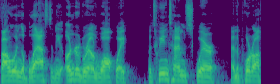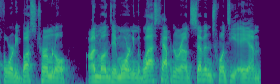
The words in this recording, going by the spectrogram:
following a blast in the underground walkway between Times Square and the Port Authority bus terminal on Monday morning. The blast happened around 7:20 a.m.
